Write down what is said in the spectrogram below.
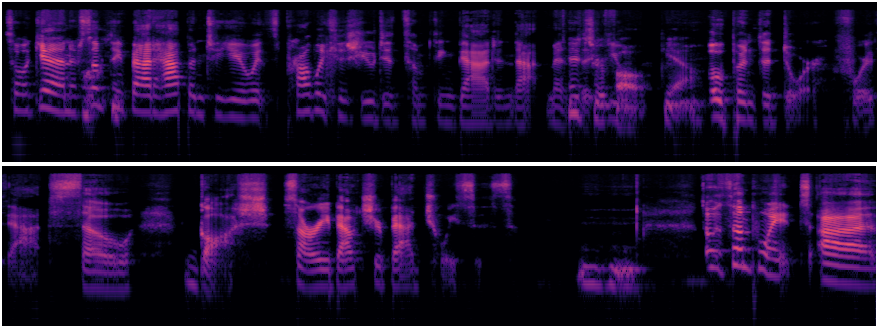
So again, if something bad happened to you, it's probably because you did something bad and that meant It's that your you fault. Yeah. opened the door for that. So gosh, sorry about your bad choices. hmm So at some point, uh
